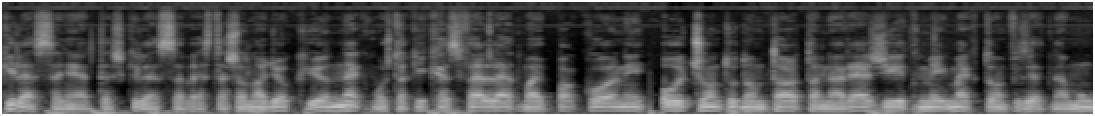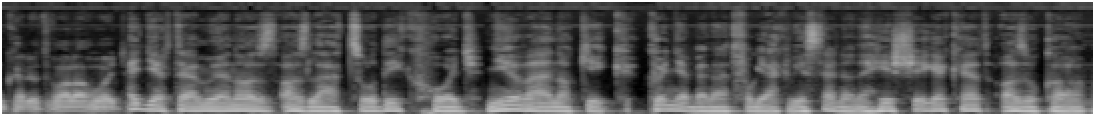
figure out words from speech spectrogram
ki lesz a nyertes, ki lesz a vesztes. A nagyok jönnek, most akikhez fel lehet majd pakolni, olcsón tudom tartani a rezsit, még meg tudom fizetni a munkerőt valahogy. Egyértelműen az, az látszódik, hogy nyilván akik könnyebben át fogják vészelni a nehézségeket, azok a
